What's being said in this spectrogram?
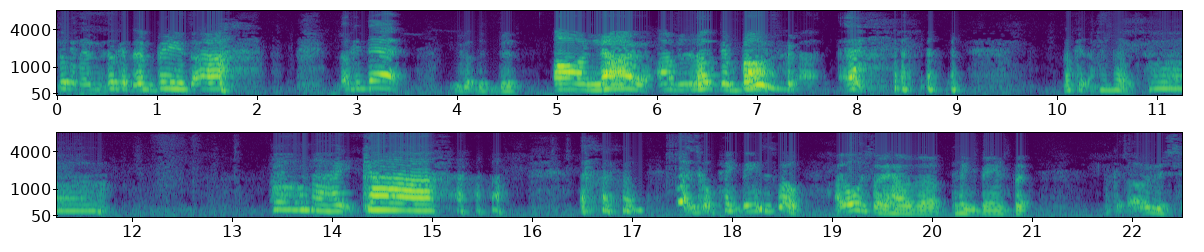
look at them, look at them beans. Ah, look at that. You got the, the, oh no, I've looked both. look at them, look. Oh my god. look, it's got pink beans as well. I also have uh, pink beans, but look at those.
